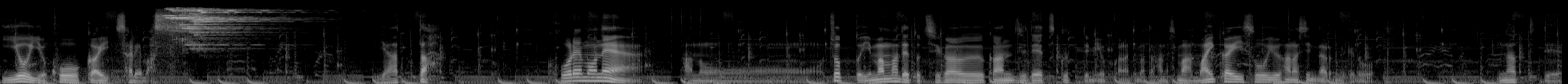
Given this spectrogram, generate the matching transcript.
いよいよ公開されます。やった。これもねあのーちょっと今までと違う感じで作ってみようかなってまた話まあ毎回そういう話になるんだけどなってて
